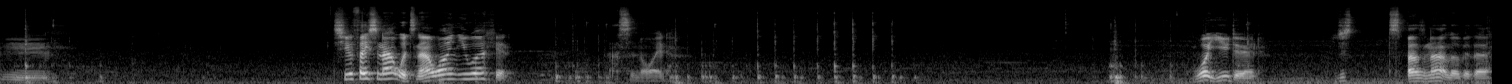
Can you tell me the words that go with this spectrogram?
Hmm. So you're facing outwards now, why aren't you working? That's annoying. What are you doing? You're just spazzing out a little bit there.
